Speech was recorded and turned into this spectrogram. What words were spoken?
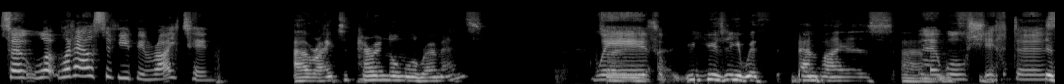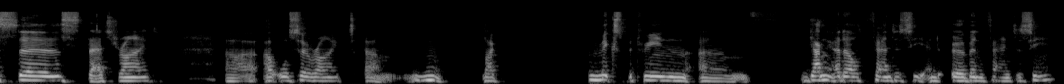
So what what else have you been writing I write paranormal romance. So, with uh, usually with vampires, um, werewolf shifters? shifters. That's right. Uh, I also write um, like mix between um, young adult fantasy and urban fantasy.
